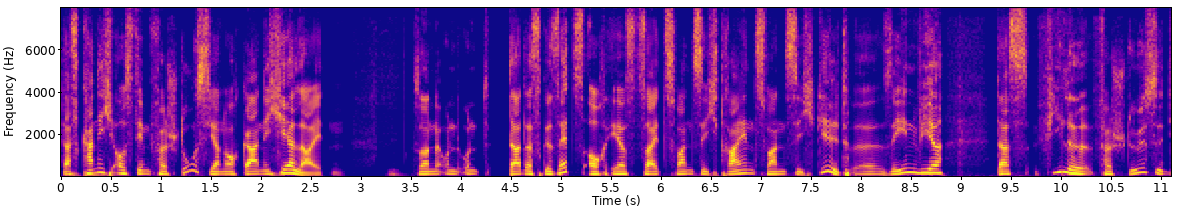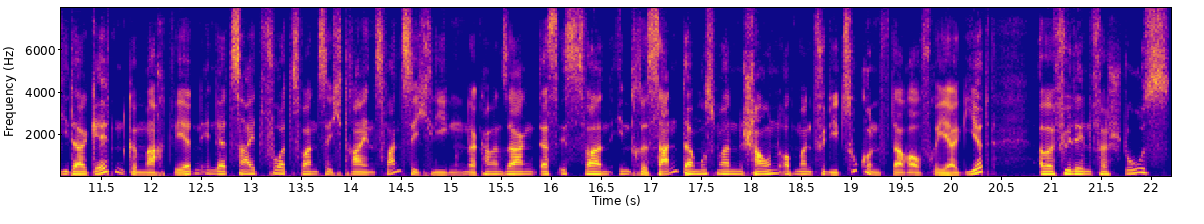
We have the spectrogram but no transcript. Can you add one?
das kann ich aus dem Verstoß ja noch gar nicht herleiten sondern und, und da das Gesetz auch erst seit 2023 gilt, äh, sehen wir, dass viele Verstöße, die da geltend gemacht werden, in der Zeit vor 2023 liegen. Und da kann man sagen, das ist zwar interessant, da muss man schauen, ob man für die Zukunft darauf reagiert, aber für den Verstoß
